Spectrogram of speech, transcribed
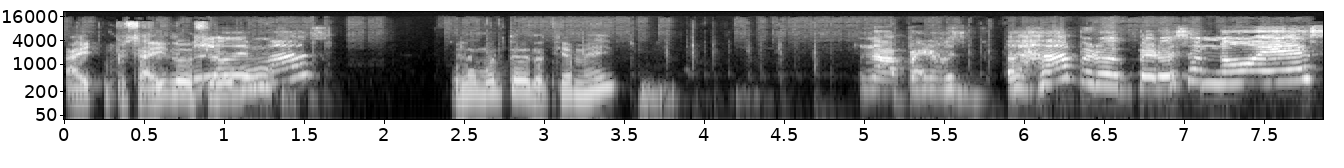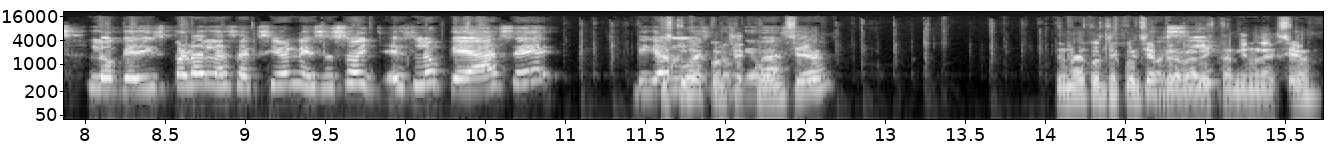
Ahí, pues ahí lo, sí Lo demás, Fue la muerte de la tía May. no, pero, es- ajá, pero, pero eso no es lo que dispara las acciones, eso es lo que hace, Es digamos, una lo que va a consecuencia. De una consecuencia, Pues pero a la sí. vez también una acción.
